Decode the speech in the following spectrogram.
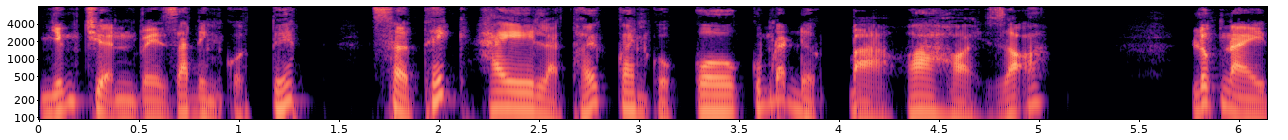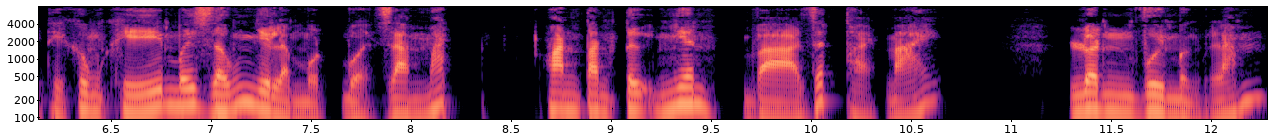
những chuyện về gia đình của Tuyết, sở thích hay là thói quen của cô cũng đã được bà Hoa hỏi rõ. Lúc này thì không khí mới giống như là một buổi ra mắt, hoàn toàn tự nhiên và rất thoải mái. Luân vui mừng lắm.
